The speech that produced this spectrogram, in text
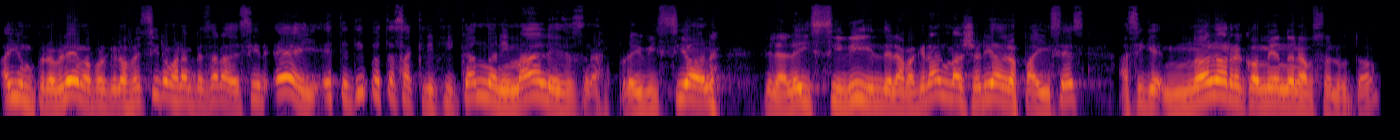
hay un problema porque los vecinos van a empezar a decir, hey, este tipo está sacrificando animales, es una prohibición de la ley civil de la gran mayoría de los países, así que no lo recomiendo en absoluto,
